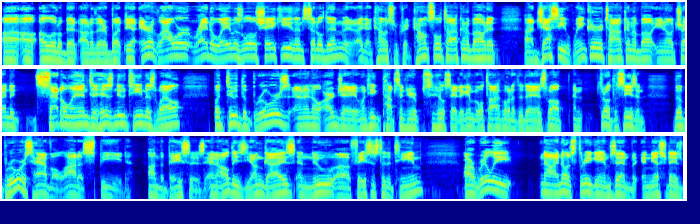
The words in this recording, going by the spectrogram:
uh, a, a little bit out of there, but yeah, Eric Lauer right away was a little shaky, then settled in. I got comments from Craig Counsell talking about it. Uh, Jesse Winker talking about you know trying to settle into his new team as well. But dude, the Brewers, and I know RJ when he pops in here, he'll say it again, but we'll talk about it today as well, and throughout the season. The Brewers have a lot of speed on the bases, and all these young guys and new uh, faces to the team are really. Now I know it's three games in, but and yesterday's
